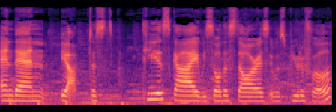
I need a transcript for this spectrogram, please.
And then, yeah, just clear sky. We saw the stars. It was beautiful.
